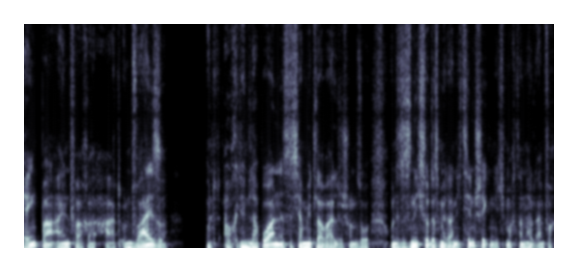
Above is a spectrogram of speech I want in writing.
denkbar einfache Art und Weise. Und auch in den Laboren ist es ja mittlerweile schon so. Und es ist nicht so, dass wir da nichts hinschicken. Ich mache dann halt einfach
